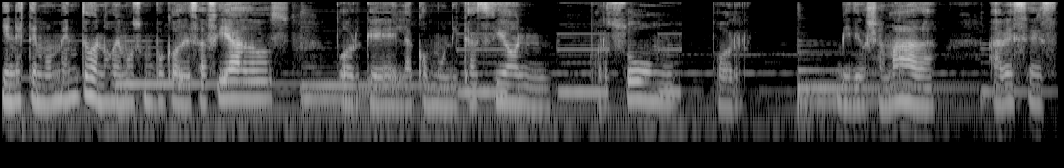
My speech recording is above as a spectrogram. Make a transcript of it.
Y en este momento nos vemos un poco desafiados porque la comunicación por Zoom, por videollamada, a veces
